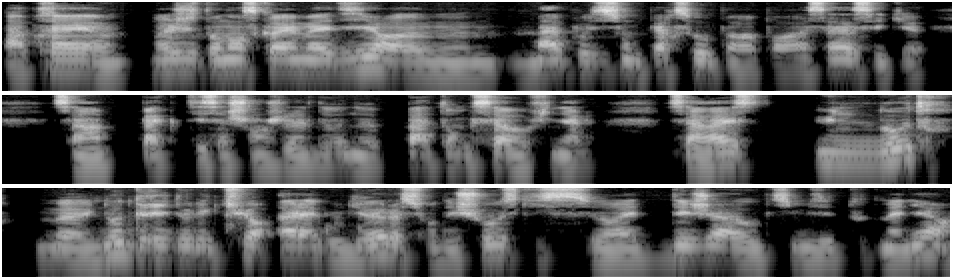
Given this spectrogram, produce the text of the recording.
Après, moi, j'ai tendance quand même à dire, ma position de perso par rapport à ça, c'est que ça impacte et ça change la donne pas tant que ça au final. Ça reste une autre, une autre grille de lecture à la Google sur des choses qui seraient déjà optimisées de toute manière euh,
